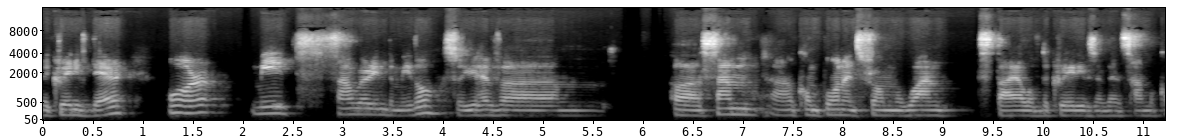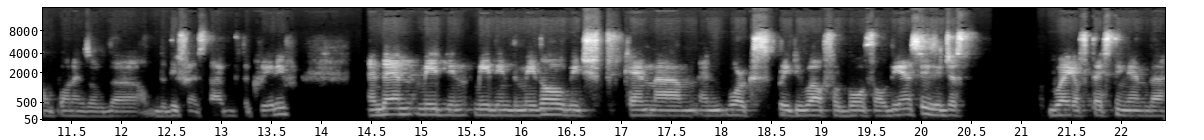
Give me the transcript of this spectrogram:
the creative there, or meet somewhere in the middle. So you have um, uh, some uh, components from one style of the creatives and then some components of the of the different type of the creative and then meet in meet in the middle which can um, and works pretty well for both audiences it just way of testing and uh,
